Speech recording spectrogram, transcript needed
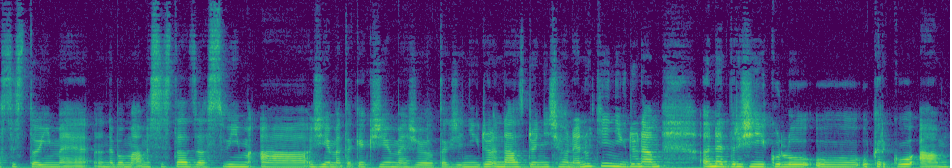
si stojíme nebo máme si stát za svým a žijeme tak, jak žijeme, že jo? takže nikdo nás do ničeho nenutí, nikdo nám uh, nedrží kudlu u, u krku a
